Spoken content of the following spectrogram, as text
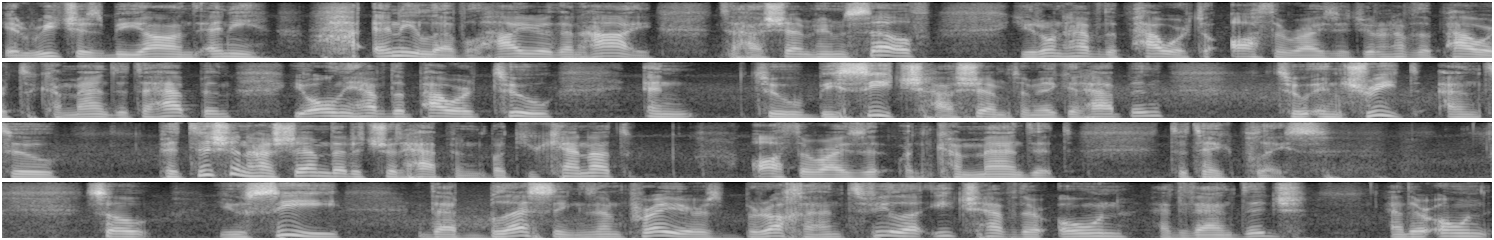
it reaches beyond any any level, higher than high, to Hashem Himself. You don't have the power to authorize it. You don't have the power to command it to happen. You only have the power to and to beseech Hashem to make it happen, to entreat and to petition Hashem that it should happen. But you cannot authorize it and command it to take place. So you see that blessings and prayers, bracha and tefillah, each have their own advantage and their own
